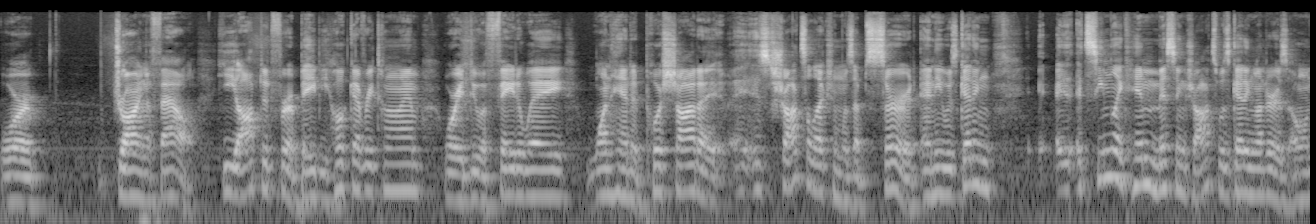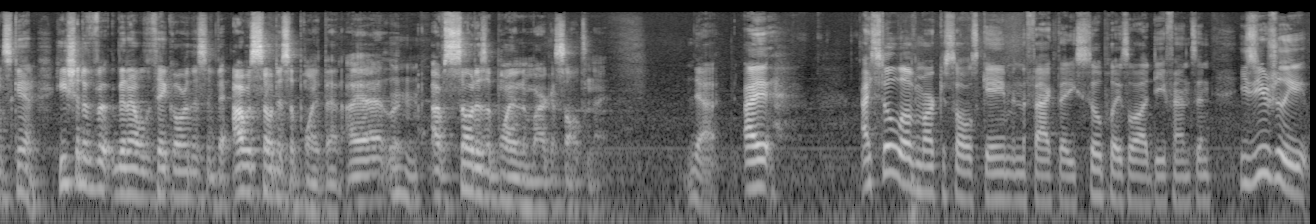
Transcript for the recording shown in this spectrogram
Or drawing a foul. He opted for a baby hook every time, or he'd do a fadeaway, one-handed push shot. his shot selection was absurd, and he was getting it, it, seemed like him missing shots was getting under his own skin. He should have been able to take over this event. I was so disappointed, Ben. I uh, mm-hmm. I was so disappointed in Marc Gasol tonight. Yeah, I I still love Marc Gasol's game in the fact that he still plays a lot of defense, and he's usually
